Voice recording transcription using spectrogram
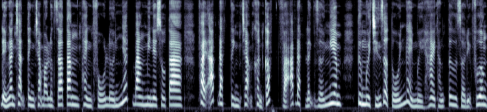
Để ngăn chặn tình trạng bạo lực gia tăng, thành phố lớn nhất bang Minnesota phải áp đặt tình trạng khẩn cấp và áp đặt lệnh giới nghiêm từ 19 giờ tối ngày 12 tháng 4 giờ địa phương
